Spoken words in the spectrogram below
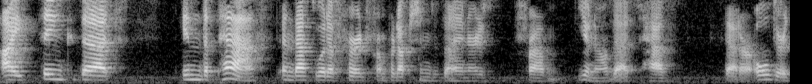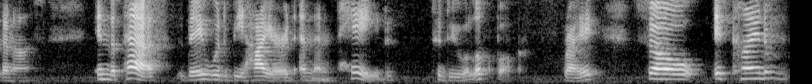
I think that in the past, and that's what I've heard from production designers from, you know, that have, that are older than us. In the past, they would be hired and then paid to do a lookbook, right? So it kind of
